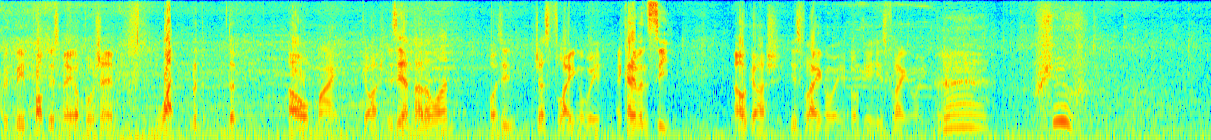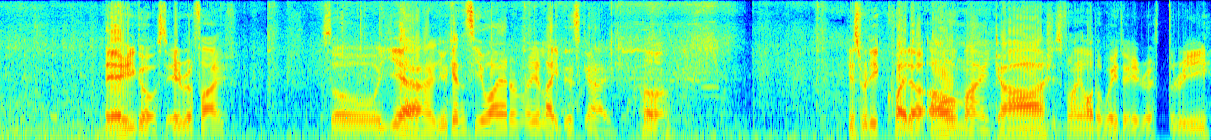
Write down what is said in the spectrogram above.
quickly pop this Mega Potion and... What? The, the, oh my gosh. Is it another one? Or is he just flying away? I can't even see. Oh gosh, he's flying away. Okay, he's flying away. Phew. There he goes, to Area 5. So yeah, you can see why I don't really like this guy. Huh. He's really quite a... Oh my gosh, he's flying all the way to Area 3.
